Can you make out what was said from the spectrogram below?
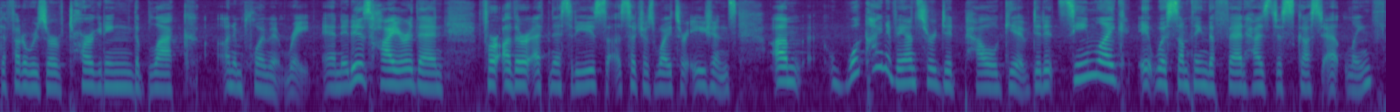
the Federal Reserve targeting the black unemployment rate, and it is higher than for other ethnicities uh, such as whites or Asians. Um, what kind of answer did Powell give? Did it seem like it was something the Fed has discussed at length?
